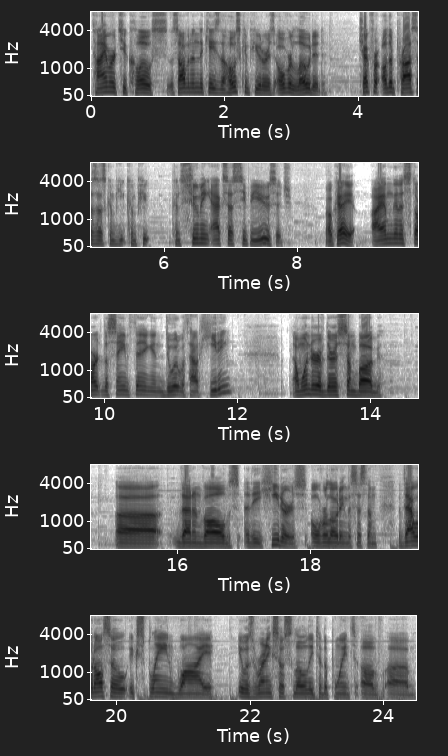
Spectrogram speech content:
Timer too close. This often indicates the host computer is overloaded. Check for other processes consuming excess CPU usage. Okay, I am going to start the same thing and do it without heating. I wonder if there is some bug uh, that involves the heaters overloading the system. That would also explain why it was running so slowly to the point of um,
